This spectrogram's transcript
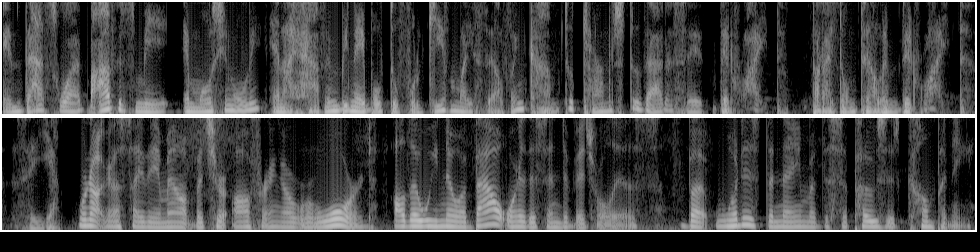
And that's what bothers me emotionally. And I haven't been able to forgive myself and come to terms to that. I said, they're right. But I don't tell him they're right. Say, yeah. We're not going to say the amount, but you're offering a reward, although we know about where this individual is. But what is the name of the supposed company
